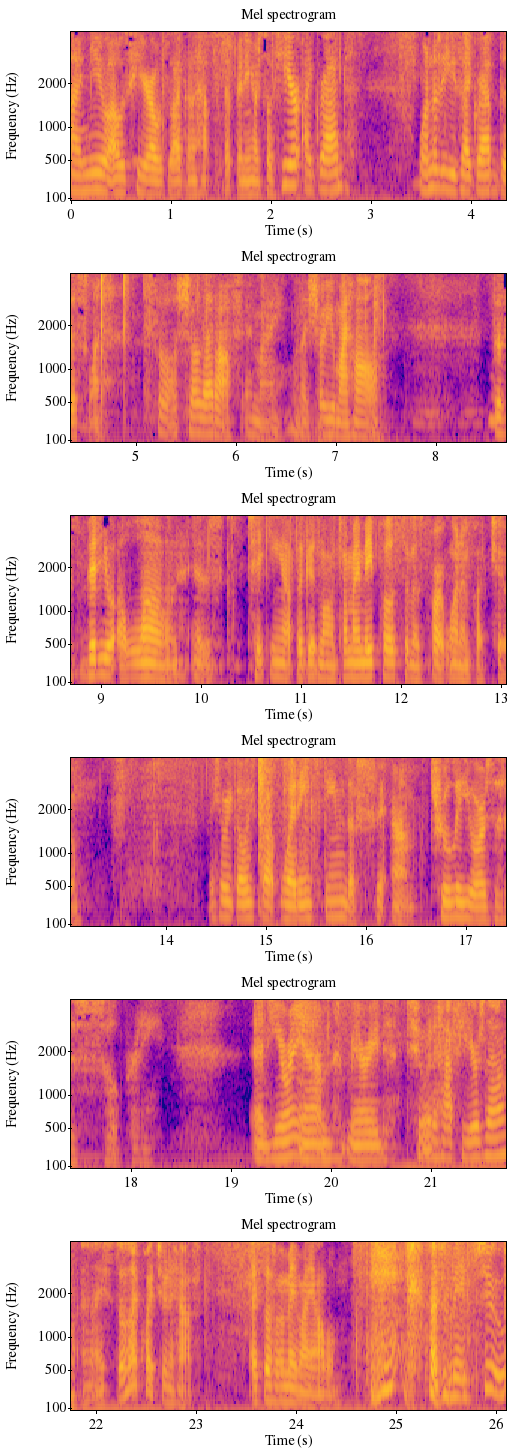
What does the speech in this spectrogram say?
I knew I was here. I was not going to have to step in here. So here I grabbed one of these. I grabbed this one. So I'll show that off in my when I show you my haul. This video alone is taking up a good long time. I may post them as part one and part two. Here we go. We've got wedding theme, the um, Truly Yours. That is so pretty. And here I am, married two and a half years now, and I still, not quite two and a half. I still haven't made my album. I've made two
